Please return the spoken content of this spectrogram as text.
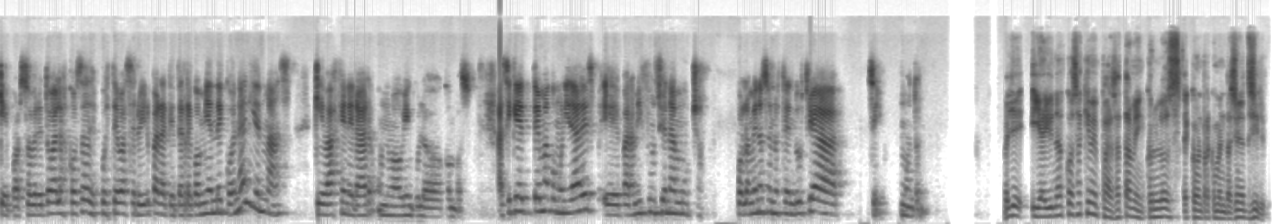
que por sobre todas las cosas después te va a servir para que te recomiende con alguien más que va a generar un nuevo vínculo con vos. Así que tema comunidades eh, para mí funciona mucho, por lo menos en nuestra industria, sí, un montón. Oye, y hay una cosa que me pasa también con los con recomendaciones, es decir,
